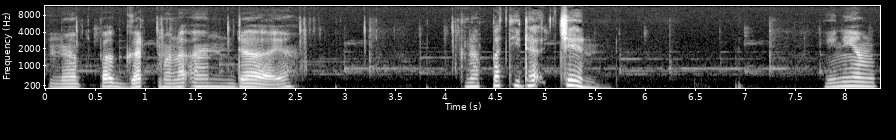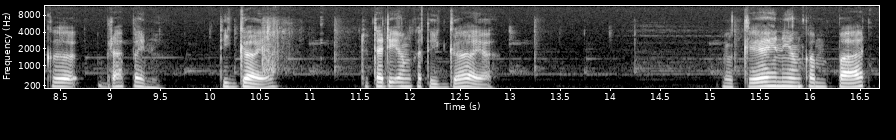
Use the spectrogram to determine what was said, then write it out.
Kenapa God malah Anda ya? Kenapa tidak Chen? Ini yang ke berapa ini? Tiga ya? Itu tadi yang ketiga ya? Oke, ini yang keempat.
